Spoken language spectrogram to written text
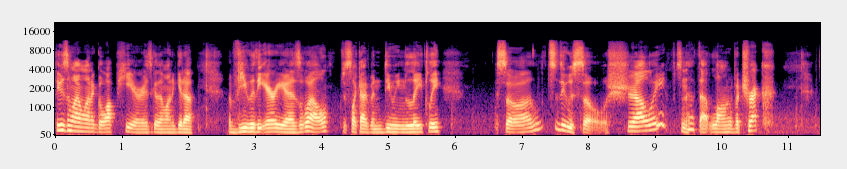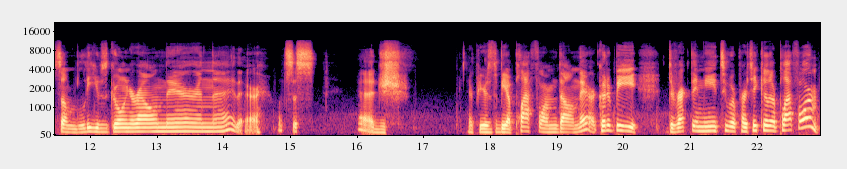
reason why I want to go up here is because I want to get a, a, view of the area as well, just like I've been doing lately. So uh, let's do so, shall we? It's not that long of a trek. Some leaves going around there, and uh, hey there. What's this edge? There appears to be a platform down there. Could it be directing me to a particular platform?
